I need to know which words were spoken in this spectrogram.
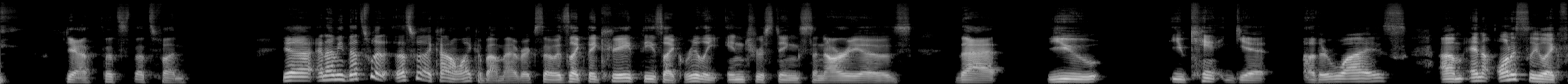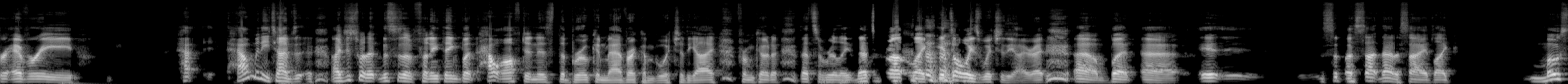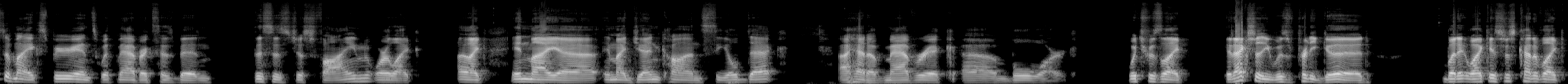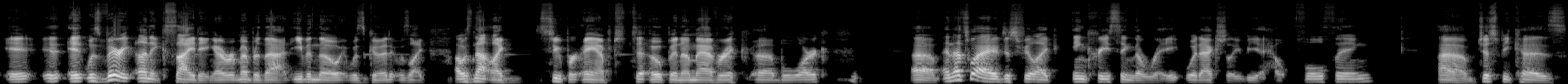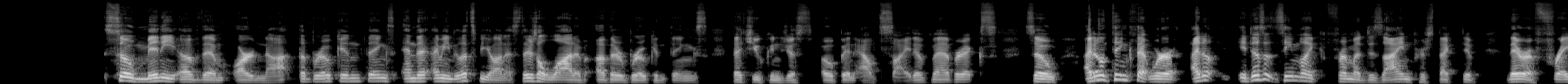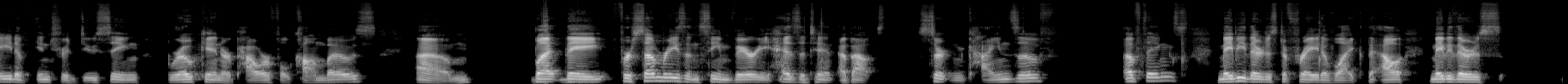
Yeah that's that's fun yeah and i mean that's what that's what i kind of like about mavericks So it's like they create these like really interesting scenarios that you you can't get otherwise um and honestly like for every how, how many times I just want to this is a funny thing, but how often is the broken Maverick a Witch of the Eye from Coda? That's a really that's like it's always Witch of the Eye, right? Um, but uh, it, aside, that aside, like most of my experience with Mavericks has been this is just fine, or like like in my uh in my Gen Con sealed deck, I had a Maverick um, Bulwark, which was like it actually was pretty good but it like it's just kind of like it, it, it was very unexciting. I remember that, even though it was good, it was like I was not like super amped to open a Maverick uh, bulwark, um, and that's why I just feel like increasing the rate would actually be a helpful thing, um, just because so many of them are not the broken things and i mean let's be honest there's a lot of other broken things that you can just open outside of mavericks. So i don't think that we're i don't it doesn't seem like from a design perspective they're afraid of introducing broken or powerful combos um but they for some reason seem very hesitant about certain kinds of of things maybe they're just afraid of like the out maybe there's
